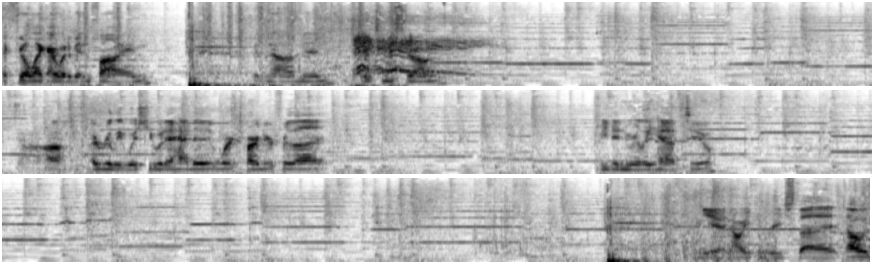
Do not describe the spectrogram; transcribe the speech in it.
I feel like I would have been fine. But nah, man, they're too strong. Ah, I really wish he would have had to worked harder for that. He didn't really have to. Can reach that. That was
